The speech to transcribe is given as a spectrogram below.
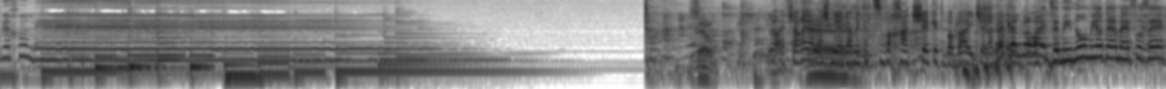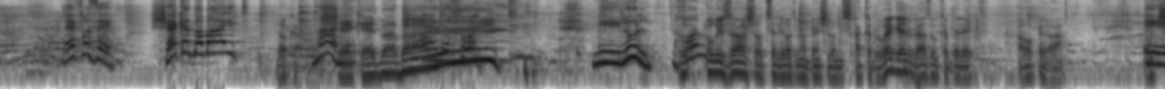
וחולם. זהו. לא, אפשר היה זה- להשמיע גם את הצווחת שקט בבית שנתתם שקט פה. בבית, זה מינו, מי יודע מאיפה זה? מאיפה זה? שקט בבית! לא קרה. מה, שקט אה, בבית. נכון. מלול, נכון? אור- אורי זוהר שרוצה לראות עם הבן שלו משחק כדורגל, ואז הוא מקבל את האופרה. אה.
